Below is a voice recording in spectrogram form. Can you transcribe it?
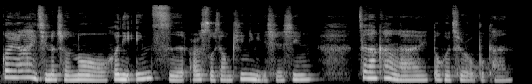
关于爱情的承诺和你因此而所向披靡的决心，在他看来都会脆弱不堪。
